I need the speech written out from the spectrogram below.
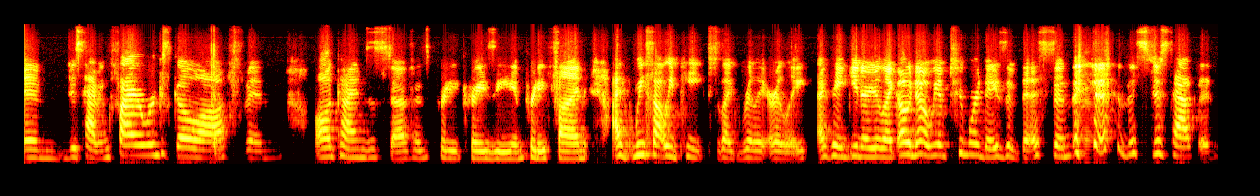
and just having fireworks go off and all kinds of stuff. It's pretty crazy and pretty fun. I we thought we peaked like really early. I think you know you're like, oh no, we have two more days of this, and this just happened.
